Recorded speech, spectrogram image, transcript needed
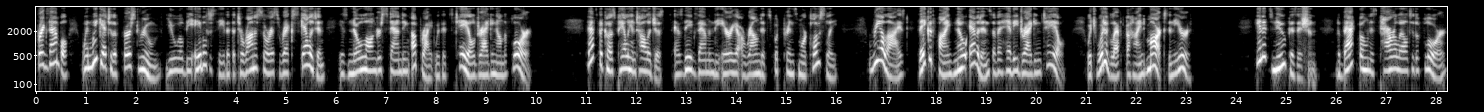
For example, when we get to the first room, you will be able to see that the Tyrannosaurus rex skeleton is no longer standing upright with its tail dragging on the floor. That's because paleontologists, as they examined the area around its footprints more closely, realized they could find no evidence of a heavy dragging tail, which would have left behind marks in the earth. In its new position, the backbone is parallel to the floor,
